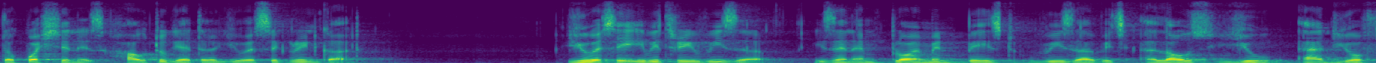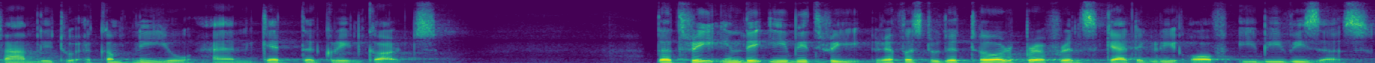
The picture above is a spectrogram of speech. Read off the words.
the question is how to get a USA green card. USA EB3 visa is an employment based visa which allows you and your family to accompany you and get the green cards. The 3 in the EB3 refers to the third preference category of EB visas.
